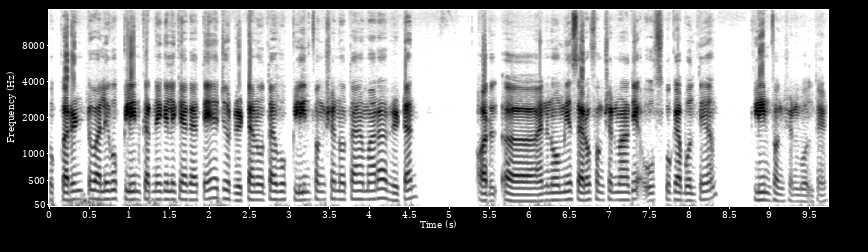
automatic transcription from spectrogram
तो करंट वाले को क्लीन करने के लिए क्या कहते हैं? जो रिटर्न होता है वो क्लीन फ़ंक्शन होता है हमारा रिटर्न और एनोमियस एरो फ़ंक्शन बना दिया, उसको क्या बोलते हैं हम? क्लीन फ़ंक्शन बोलते हैं।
